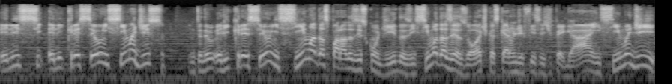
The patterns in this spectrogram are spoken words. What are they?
ele, se, ele cresceu em cima disso entendeu? Ele cresceu em cima das paradas escondidas, em cima das exóticas que eram difíceis de pegar, em cima de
